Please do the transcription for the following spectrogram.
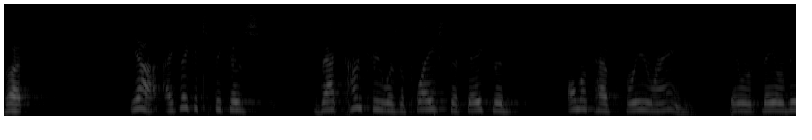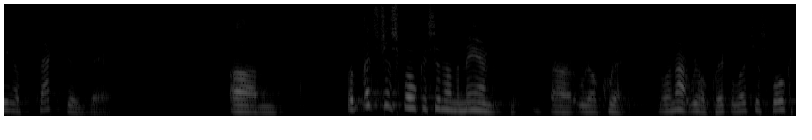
but yeah, I think it's because that country was a place that they could almost have free reign. They were, they were being effective there. Um, but let's just focus in on the man uh, real quick. Well, not real quick, but let's just focus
